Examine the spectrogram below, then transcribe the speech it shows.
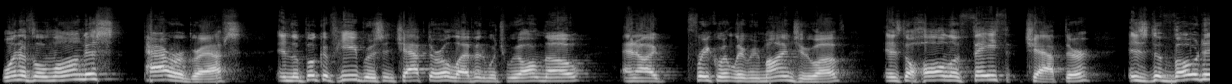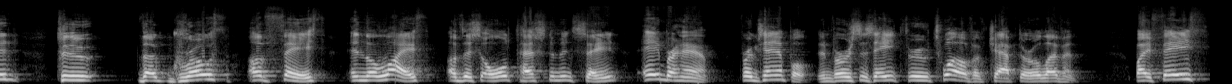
One of the longest paragraphs in the book of Hebrews in chapter 11, which we all know and I frequently remind you of, is the Hall of Faith chapter, is devoted to the growth of faith in the life of this Old Testament saint, Abraham. For example, in verses 8 through 12 of chapter 11, by faith,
